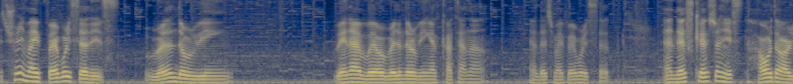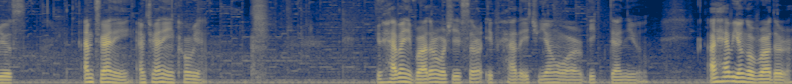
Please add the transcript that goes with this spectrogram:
actually, my favorite set is legendary wing. When I wear legendary wing and katana, and that's my favorite set. And next question is, how old are you? I'm 20. I'm 20 in Korea. You have any brother or sister? If had each young or big than you? I have younger brother.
